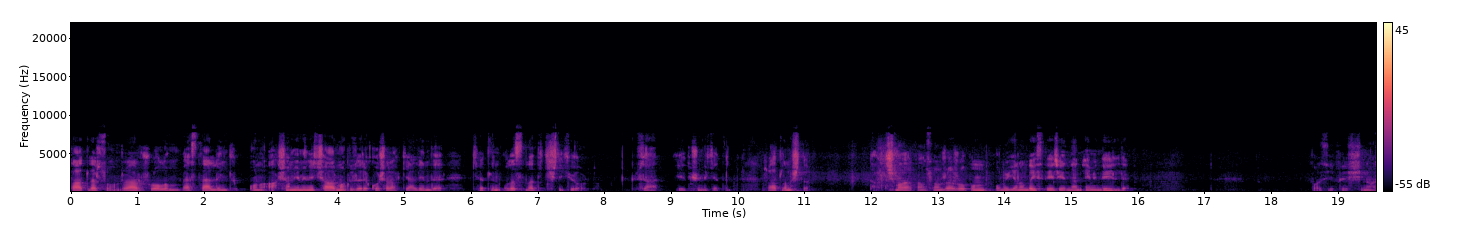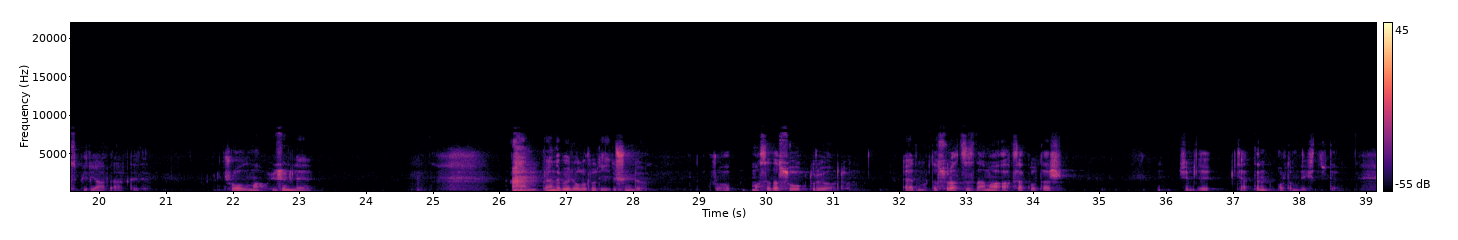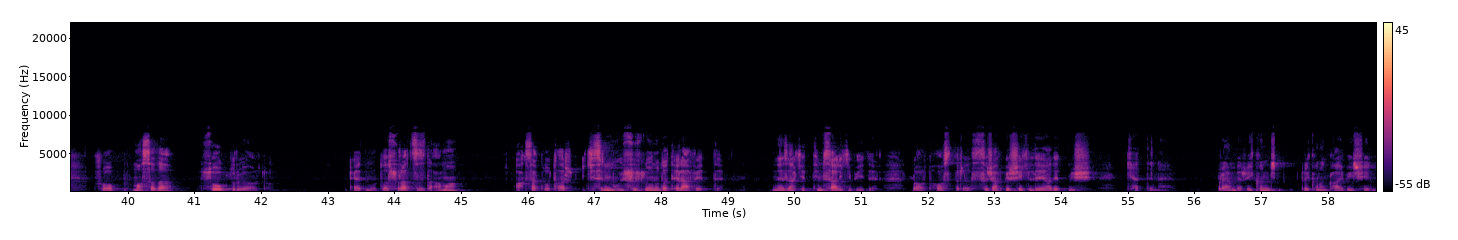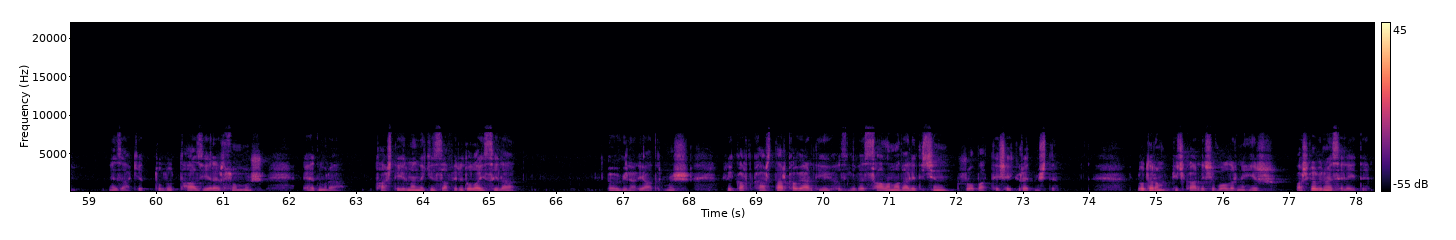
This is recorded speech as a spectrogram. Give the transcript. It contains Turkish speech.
Saatler sonra Roland Westerling onu akşam yemeğine çağırmak üzere koşarak geldiğinde Catelyn odasında dikiş dikiyordu. Güzel diye düşündü Catelyn. Rahatlamıştı. Tartışmalardan sonra Rob'un onu yanında isteyeceğinden emin değildi. Vazife şinas bir yaver dedi. Rolma hüzünle ben de böyle olurdu diye düşündü. Rob masada soğuk duruyordu. Edmund da suratsızdı ama aksak Lothar şimdi Captain ortamı değiştirdi. Rob masada soğuk duruyordu. Edmund da suratsızdı ama aksak Lothar ikisinin huysuzluğunu da telafi etti. Nezaket timsali gibiydi. Lord Hoster'ı sıcak bir şekilde yad etmiş, Catelyn'e, Rickon, Rickon'un kaybı için nezaket dolu taziyeler sunmuş, Edmund'a taş değirmendeki zaferi dolayısıyla övgüler yağdırmış, Rickard Karstark'a verdiği hızlı ve sağlam adalet için Rob'a teşekkür etmişti. Lothar'ın piç kardeşi Walder Nehir başka bir meseleydi.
